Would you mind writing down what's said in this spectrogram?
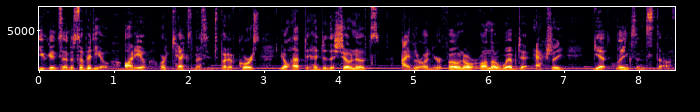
You can send us a video, audio, or text message, but of course, you'll have to head to the show notes, either on your phone or on the web, to actually get links and stuff.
